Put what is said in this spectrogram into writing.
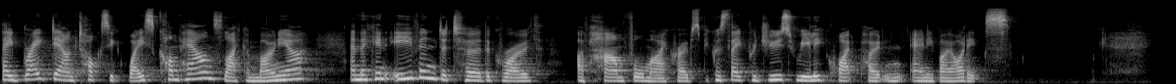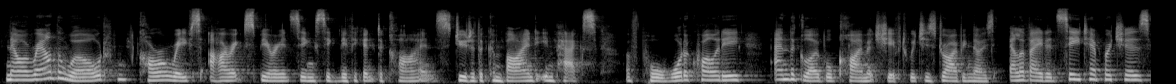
They break down toxic waste compounds like ammonia, and they can even deter the growth of harmful microbes because they produce really quite potent antibiotics. Now, around the world, coral reefs are experiencing significant declines due to the combined impacts of poor water quality and the global climate shift, which is driving those elevated sea temperatures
